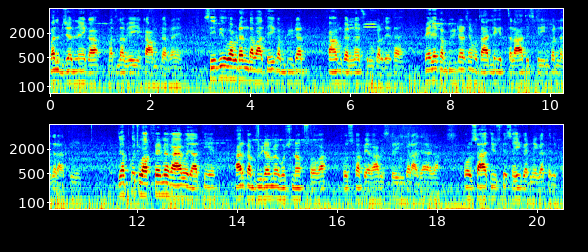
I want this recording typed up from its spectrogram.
बल्ब जलने का मतलब है ये काम कर रहे हैं। सीपीयू का बटन दबाते ही कंप्यूटर काम करना शुरू कर देता है। पहले कंप्यूटर से मुतल इतलात स्क्रीन पर नज़र आती हैं। जब कुछ वक्फे में गायब हो जाती हैं हर कंप्यूटर में कुछ नक्श होगा तो उसका पैगाम स्क्रीन पर आ जाएगा और साथ ही उसके सही करने का तरीका।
